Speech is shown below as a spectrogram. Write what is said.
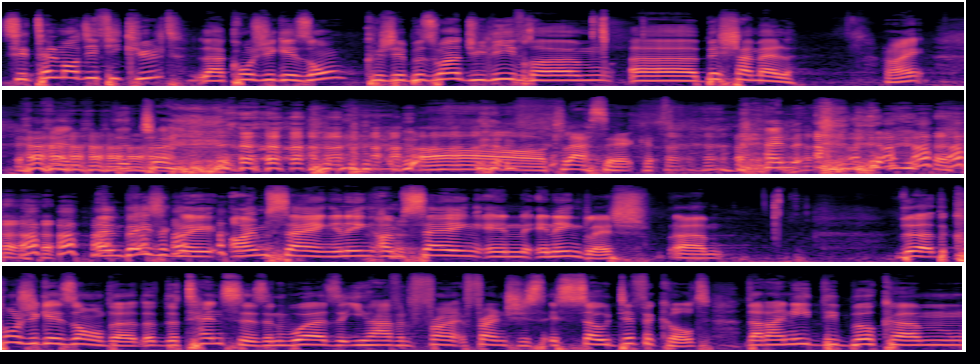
C'est tellement difficile la conjugaison que j'ai besoin du livre euh, euh, Béchamel. Right? And, the oh, classic. and, and basically, I'm saying in I'm saying in in English, um, the the conjugaison, the, the the tenses and words that you have in Fr- French is, is so difficult that I need the book. Um,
